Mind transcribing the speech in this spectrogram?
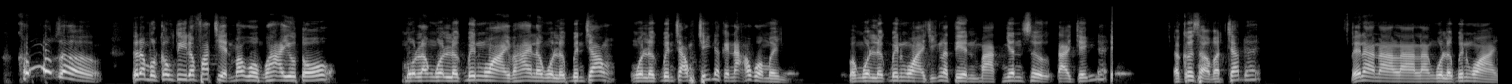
Không bao giờ. Tức là một công ty nó phát triển bao gồm có hai yếu tố. Một là nguồn lực bên ngoài và hai là nguồn lực bên trong. Nguồn lực bên trong chính là cái não của mình. Và nguồn lực bên ngoài chính là tiền bạc nhân sự tài chính đấy. Là cơ sở vật chất đấy. Đấy là là là, là nguồn lực bên ngoài.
